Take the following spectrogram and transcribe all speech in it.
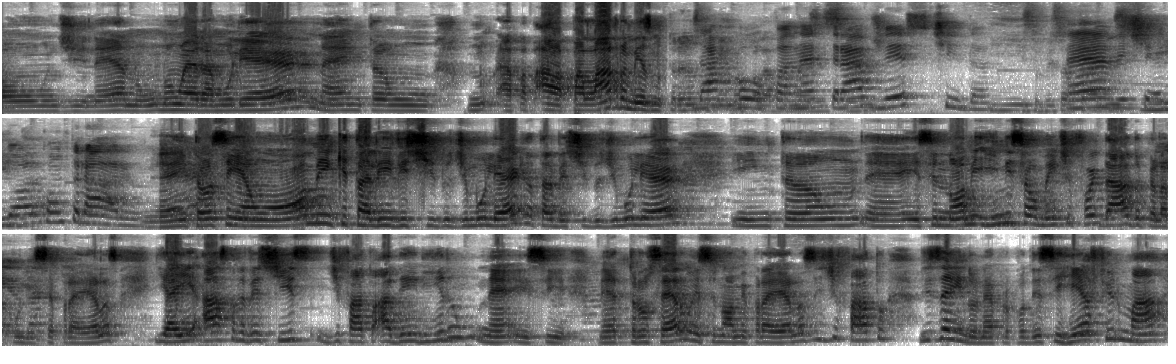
onde né, não, não era mulher, né, então a, a palavra mesmo trans Da é roupa, né? recente. Travestida. Isso, a pessoa É, tá vestido vestida. ao contrário. É, então, assim, é um homem que tá ali vestido de mulher, que tá travestido de mulher. Então, é, esse nome inicialmente foi dado pela polícia para elas. E aí, as travestis, de fato, aderiram, né? Esse, né, trouxeram esse nome para elas e, de fato, dizendo, né? Para poder se reafirmar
